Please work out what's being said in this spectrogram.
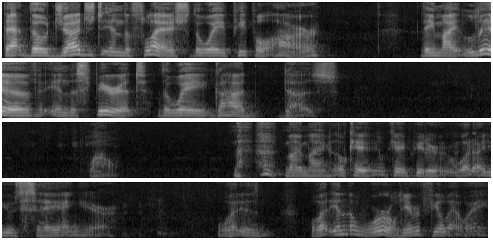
that though judged in the flesh the way people are, they might live in the spirit the way God does. Wow. My mind, okay, okay, Peter, what are you saying here? What is what in the world? Do you ever feel that way?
